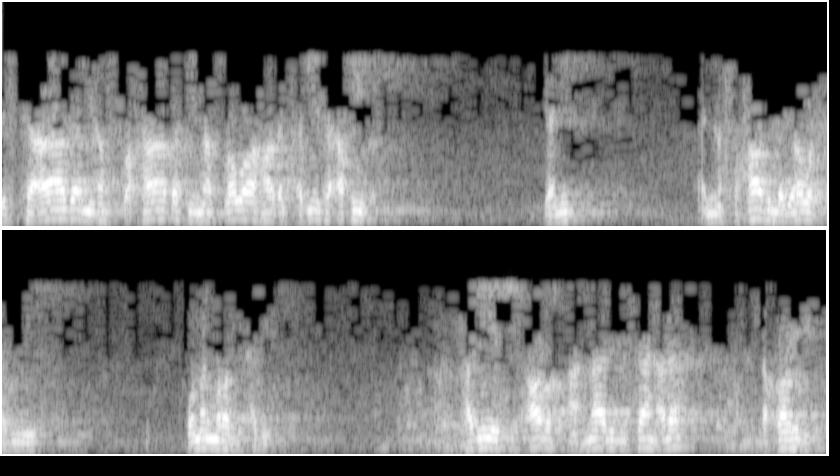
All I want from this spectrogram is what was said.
استعاذ من الصحابة من روى هذا الحديث عقيدة يعني أن الصحابي الذي روى الحديث وما المراد بالحديث؟ حديث عرض أعمال الإنسان على أقاربه.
